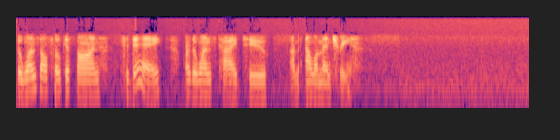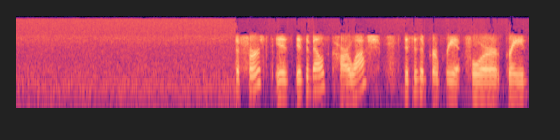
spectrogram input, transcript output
The ones I'll focus on today are the ones tied to um, elementary. The first is Isabel's Car Wash. This is appropriate for grades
